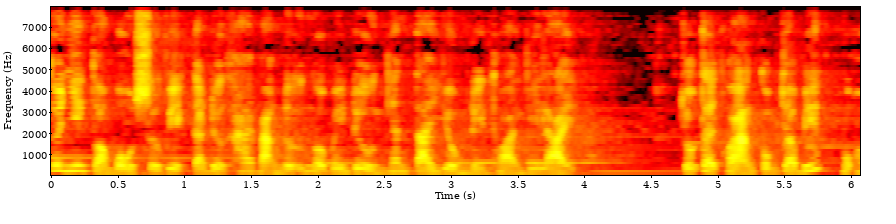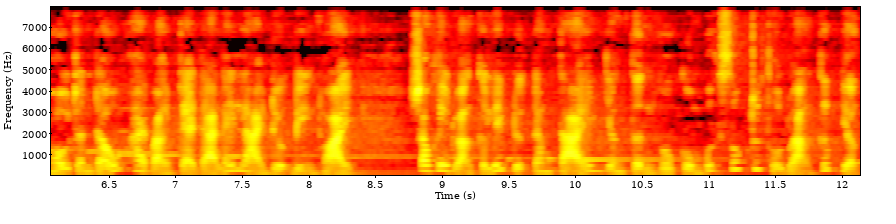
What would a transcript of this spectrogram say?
Tuy nhiên, toàn bộ sự việc đã được hai bạn nữ ngồi bên đường nhanh tay dùng điện thoại ghi lại. Chủ tài khoản cũng cho biết, một hồi tranh đấu, hai bạn trẻ đã lấy lại được điện thoại. Sau khi đoạn clip được đăng tải, dân tình vô cùng bức xúc trước thủ đoạn cướp giật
